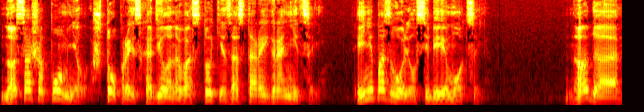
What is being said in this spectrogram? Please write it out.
Но Саша помнил, что происходило на Востоке за старой границей, и не позволил себе эмоций. «Ну да,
